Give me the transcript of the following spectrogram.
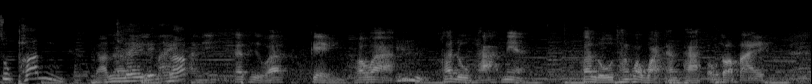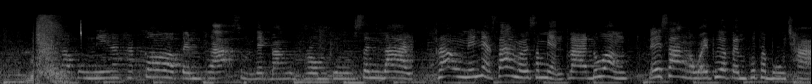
สุพรรณกันเลยนะครับ อันนี้ก็ถือว่าเก่ง เพราะว่าถ้าดูพระเนี่ยก็รู้ทั้งประวัติทั้งพระองค์ต่อไป สำหรับองค์นี้นะครับก็เป็นพระสมเด็จบางขุนพรหมพิมพ์เส้นได้ พระองค์นี้เนี่ยสร้างโดยเสมียนตราด้วง ได้สร้างเอาไว้เพื่อเป็นพุทธบูชา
